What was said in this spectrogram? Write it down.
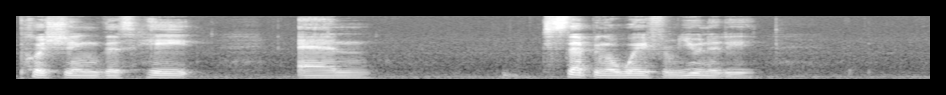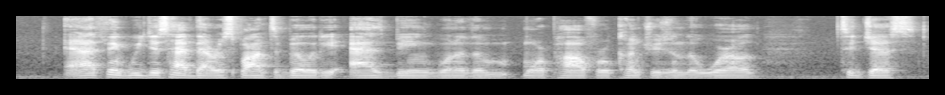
pushing this hate and stepping away from unity. And I think we just have that responsibility as being one of the more powerful countries in the world to just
